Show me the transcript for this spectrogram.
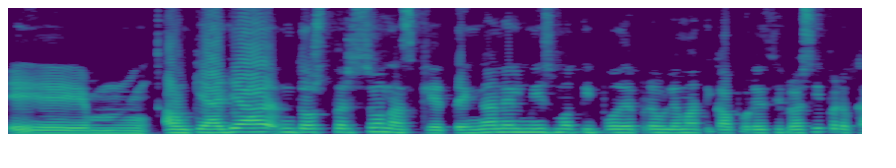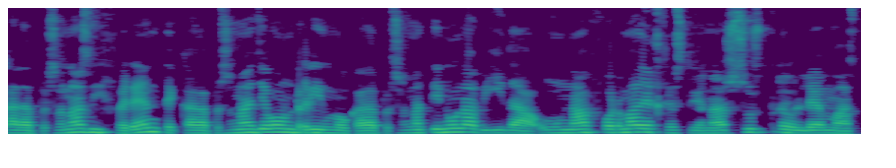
em, aunque haya dos personas que tengan el mismo tipo de problemática, por decirlo así, pero cada persona es diferente, cada persona lleva un ritmo, cada persona tiene una vida, una forma de gestionar sus problemas.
